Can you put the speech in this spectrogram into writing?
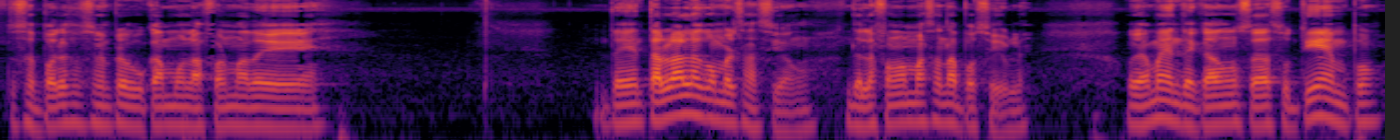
Entonces, por eso siempre buscamos la forma de, de entablar la conversación de la forma más sana posible. Obviamente, cada uno se da su tiempo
